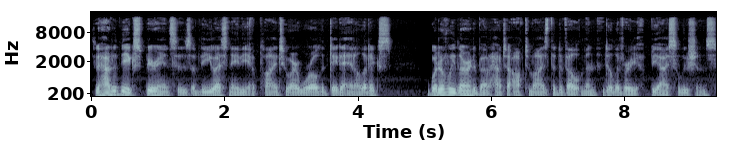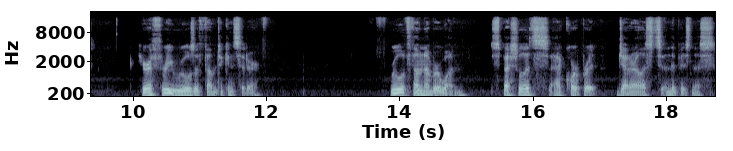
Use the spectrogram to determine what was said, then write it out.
So, how do the experiences of the U.S. Navy apply to our world of data analytics? What have we learned about how to optimize the development and delivery of BI solutions? Here are three rules of thumb to consider. Rule of thumb number one specialists at corporate, generalists in the business.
